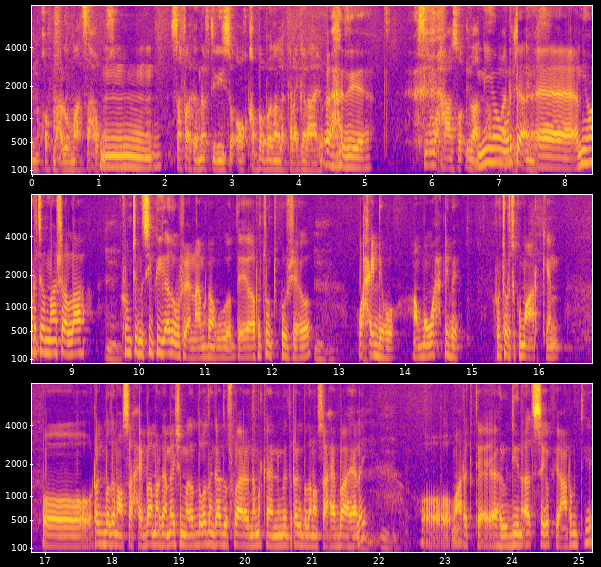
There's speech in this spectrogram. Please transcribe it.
in qof macluumaad sax Mm, safarka naftigiisa oo qabo badan la kala galaayo. Maanta horta dhibinaysa. eh, maasha allah runtii nasiibkayga aad ugu fiicnaa markaan ku- dee runta ku sheego. Wax i dhibo ama wax dhibe runta horta kuma arkin oo rag badan oo saaxiibaa markaa meesha wadanka hadda isku aragnay markaan nimid rag badan oo saaxiibaa helay. Oo maaragtay ahludiin aad isaga fiican runtii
